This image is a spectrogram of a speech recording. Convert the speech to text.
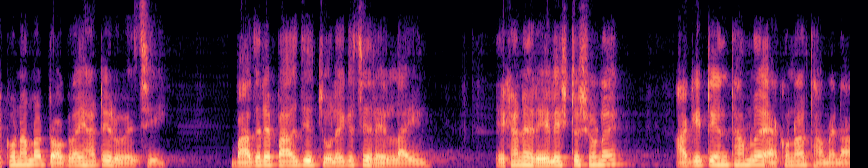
এখন আমরা টগরাই হাটে রয়েছি। বাজারে পাশ দিয়ে চলে গেছে রেল লাইন। এখানে রেল স্টেশনে আগে ট্রেন থামলো, এখন আর থামে না।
